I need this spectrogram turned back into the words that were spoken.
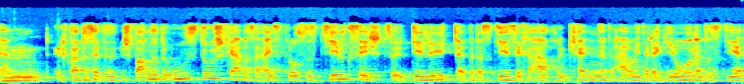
Ähm, ich glaube, es hat einen spannenden Austausch gegeben, was ein grosses Ziel war, die Leute, eben, dass die sich auch kennen, auch in den Regionen, dass die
